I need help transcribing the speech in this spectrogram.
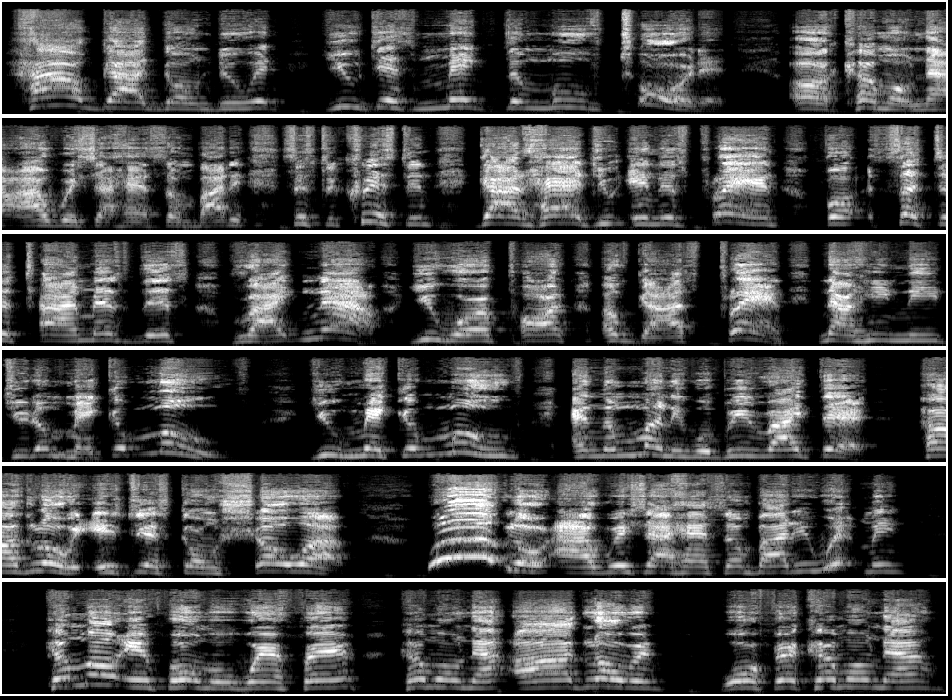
how God gonna do it. You just make the move toward it. Oh, come on now. I wish I had somebody. Sister Kristen, God had you in his plan for such a time as this right now. You were a part of God's plan. Now he needs you to make a move. You make a move and the money will be right there. How glory. It's just gonna show up. Woo, glory. I wish I had somebody with me. Come on, informal warfare. Come on now. Ah, glory. Warfare, come on now.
